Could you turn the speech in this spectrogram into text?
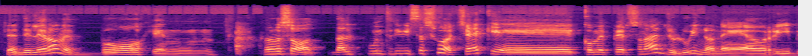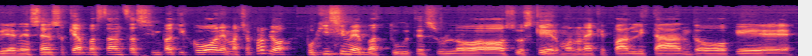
Cioè, delle robe, boh, che non lo so, dal punto di vista suo c'è che come personaggio lui non è orribile, nel senso che è abbastanza simpaticone, ma c'ha proprio pochissime battute sullo, sullo schermo, non è che parli tanto o che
